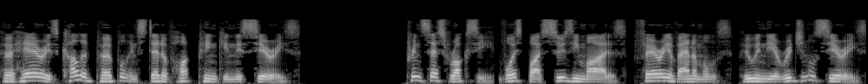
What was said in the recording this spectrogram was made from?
Her hair is colored purple instead of hot pink in this series. Princess Roxy voiced by Susie Myers, Fairy of Animals, who in the original series,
